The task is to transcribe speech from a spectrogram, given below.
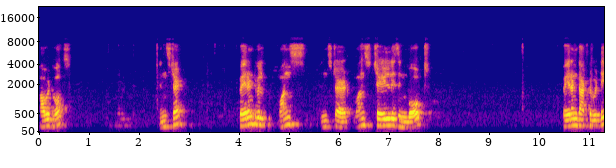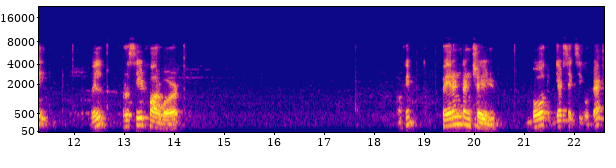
how it works? Instead, parent will once instead once child is invoked, parent activity will proceed forward. Okay, parent and child both gets executed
